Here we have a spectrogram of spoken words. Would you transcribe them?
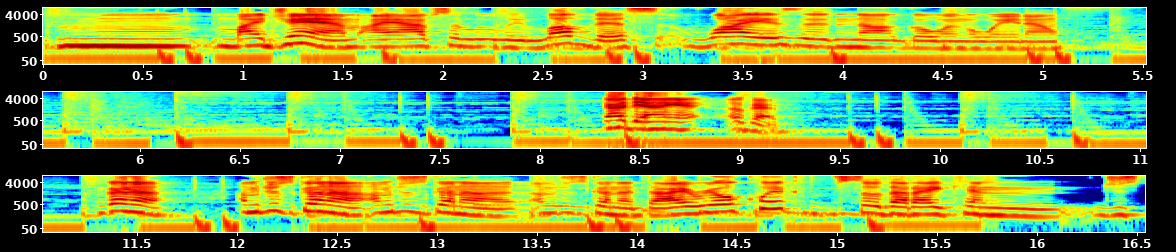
mm, my jam. I absolutely love this. Why is it not going away now? God dang it. Okay. I'm gonna, I'm just gonna, I'm just gonna, I'm just gonna die real quick so that I can just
